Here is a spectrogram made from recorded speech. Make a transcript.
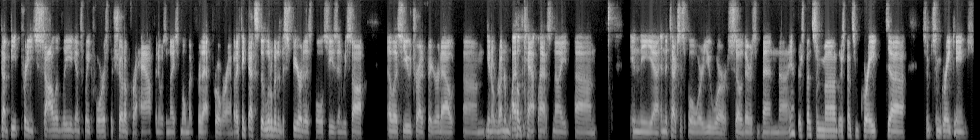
got beat pretty solidly against Wake Forest, but showed up for half, and it was a nice moment for that program. But I think that's a little bit of the spirit of this bowl season. We saw LSU try to figure it out, um, you know, running Wildcat last night um, in the uh, in the Texas Bowl where you were. So there's been uh, yeah, there's been some uh, there's been some great uh, some some great games.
